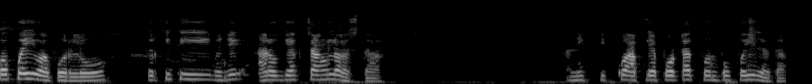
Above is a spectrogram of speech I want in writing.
पपई वापरलो तर किती म्हणजे आरोग्याक चांगलं असता. आणि तितकं आपल्या पोटात पण पपई जाता.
